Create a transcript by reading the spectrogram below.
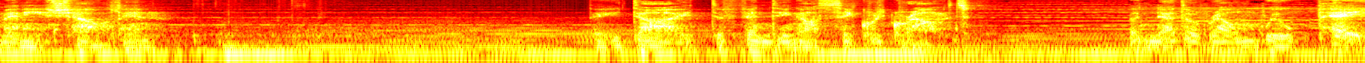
Many Shaolin. They died defending our sacred ground. The Netherrealm will pay.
